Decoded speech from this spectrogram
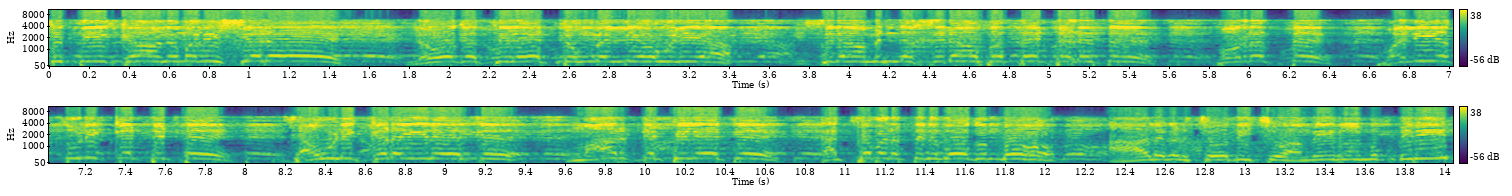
സിദ്ദീഖാണ് മനുഷ്യരെ. ലോകത്തിലെ ഏറ്റവും വലിയ ഔലിയ. ഇസ്ലാമിന്റെ ഖിലാഫത്ത് ഏറ്റെടുത്ത് പുറത്ത് വലിയ തുണിക്കെട്ടിട്ട് ചൗളിക്കടയിലേക്ക് മാർക്കറ്റിലേക്ക് കച്ചവടത്തിന് പോകുമ്പോ ആളുകൾ ചോദിച്ചു അമീർ മുഖ്മിനീൻ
